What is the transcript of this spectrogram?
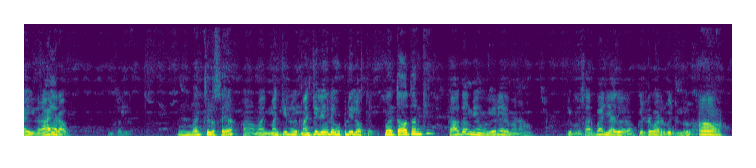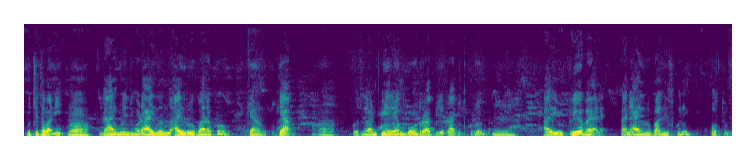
అవి రాయ రావు. మంచి నీళ్ళు వస్తాయా? ఆ, మ- మంచి మంచి లేవులే ఉప్పు నీళ్ళు వస్తాయి. మరి తాగటానికి తాగుతాం మేము వేరే మన ఇప్పుడు సర్పంచ్ అది ఫిల్టర్ వాటర్ పెట్టిండు. ఆ, ఉచితమని. ఆ, దాని గురించి కూడా ఐదు వంద ఐదు రూపాయలకు క్యాన్. క్యాన్. ఆ, ఉచితమని పేరు ఏం బోర్డు రాపి రాపించుకోరు. అది ఫ్రీగా పోయాలి. కానీ ఐదు రూపాయలు తీసుకొని పోస్తుంది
